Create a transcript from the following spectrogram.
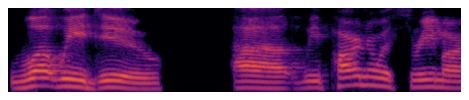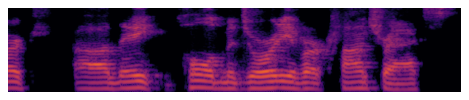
what we do, uh, we partner with 3Mark. Uh, they hold majority of our contracts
